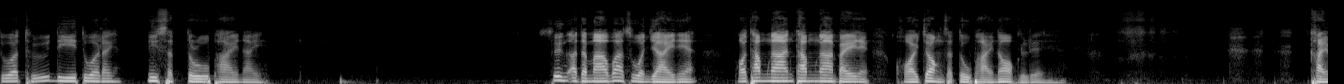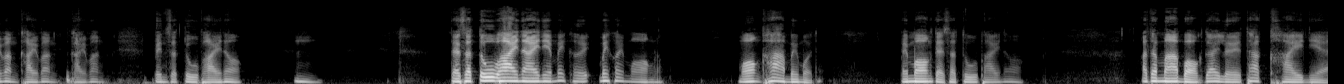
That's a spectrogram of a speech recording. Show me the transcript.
ตัวถือดีตัวอะไร นี่ศัตรูภายใน ซึ่งอาตมาว่าส่วนใหญ่เนี่ย พอทำงานทำงานไปเนี่ย คอยจ้องศัตรูภายนอกอยู่เรื่อยใครมั่งใครมั่งใครมั่งเป็นศัตรูภายนอก อืม แต่ศัตรูภายในเนี่ยไม่เคย ไม่ค่อยมองหรอกมองข้ามไปหมด ไปมองแต่ศัตรูภายนอกอาตมาบอกได้เลย ถ้าใครเนี่ย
